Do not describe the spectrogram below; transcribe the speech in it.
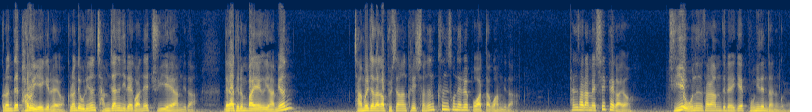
그런데 바로 이 얘기를 해요. 그런데 우리는 잠자는 일에 관해 주의해야 합니다. 내가 들은 바에 의하면 잠을 자다가 불쌍한 크리스천은 큰 손해를 보았다고 합니다. 한 사람의 실패가요. 뒤에 오는 사람들에게 본이 된다는 거예요.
